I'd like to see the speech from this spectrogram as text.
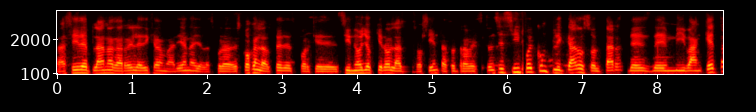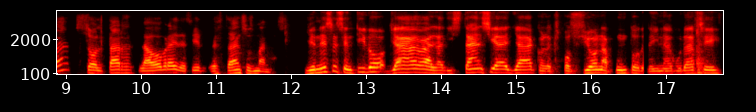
Así de plano agarré y le dije a Mariana y a las pruebas, escójanla ustedes, porque si no yo quiero las 200 otra vez. Entonces sí fue complicado soltar desde mi banqueta, soltar la obra y decir, está en sus manos. Y en ese sentido, ya a la distancia, ya con la exposición a punto de inaugurarse,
